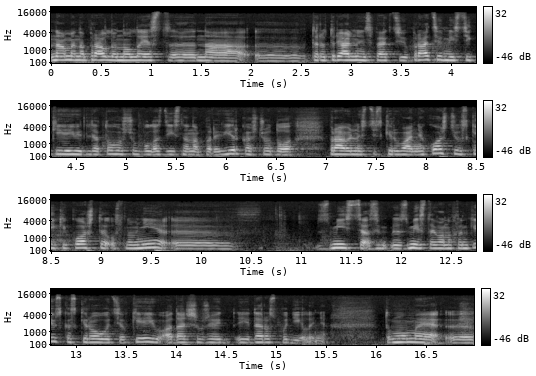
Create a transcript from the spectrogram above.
Нами направлено лист е, на е, територіальну інспекцію праці в місті Києві для того, щоб була здійснена перевірка щодо правильності скерування коштів, оскільки кошти основні з місця з міста Івано-Франківська скеровуються в Київ, а далі вже йде розподілення. Тому ми е,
